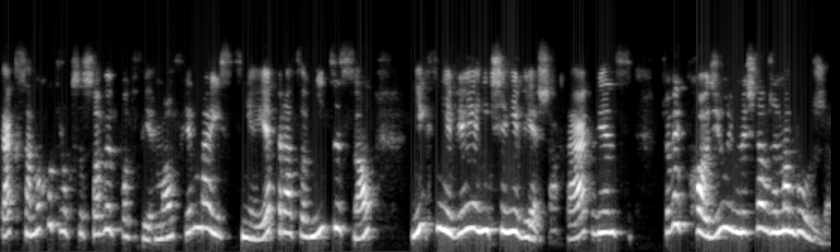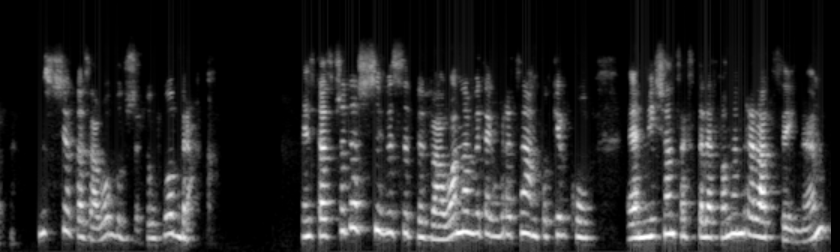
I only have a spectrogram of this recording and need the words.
tak? Samochód luksusowy pod firmą, firma istnieje, pracownicy są, nikt nie wieje, nikt się nie wiesza, tak? Więc człowiek wchodził i myślał, że ma budżet. No co się okazało, budżetu było brak. Więc ta sprzedaż się wysypywała, nawet jak wracałam po kilku e, miesiącach z telefonem relacyjnym,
